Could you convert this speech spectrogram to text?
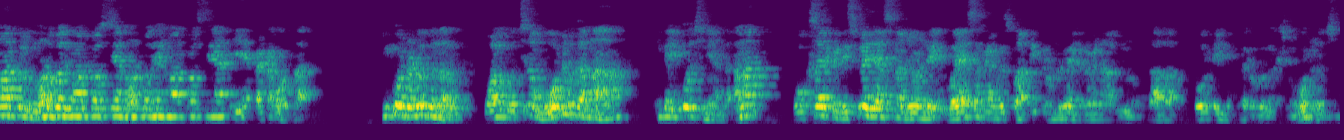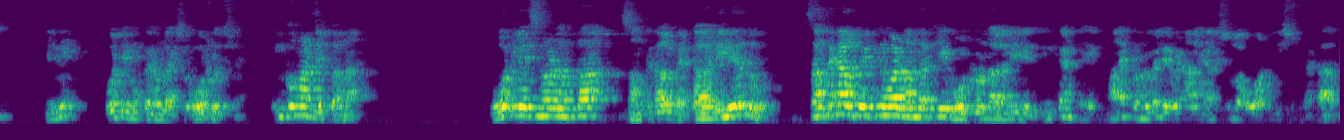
మార్కులు నూట పది మార్కులు వస్తాయా నూట పదిహేను మార్కులు వస్తాయా అంటే ఏ పెట్టకూడదా? ఇంకోటి అడుగుతున్నారు వాళ్ళకి వచ్చిన ఓట్ల కన్నా ఇంకా ఎక్కువ వచ్చినాయి అంట. అన్న ఒకసారి ఇక్కడ డిస్ప్లే చేస్తున్నా చూడండి వైఎస్ఆర్ కాంగ్రెస్ పార్టీకి రెండు వేల ఇరవై నాలుగులో దాదాపు కోటి ముప్పై రెండు లక్షల ఓట్లు వచ్చినాయి. ఎన్ని? కోటి ముప్పై రెండు లక్షల ఓట్లు వచ్చినాయి. ఇంకో మాట చెప్తానా ఓట్లు వేసిన వాళ్ళంతా సంతకాలు పెట్టాలని లేదు. సంతకాలు పెట్టిన వాళ్ళందరికీ ఓట్లు ఉండాలని లేదు. ఎందుకంటే మనకి రెండు వేల ఇరవై నాలుగు ఎలక్షన్ ఓట్లు ఓట్ల లిస్టు ప్రకారం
